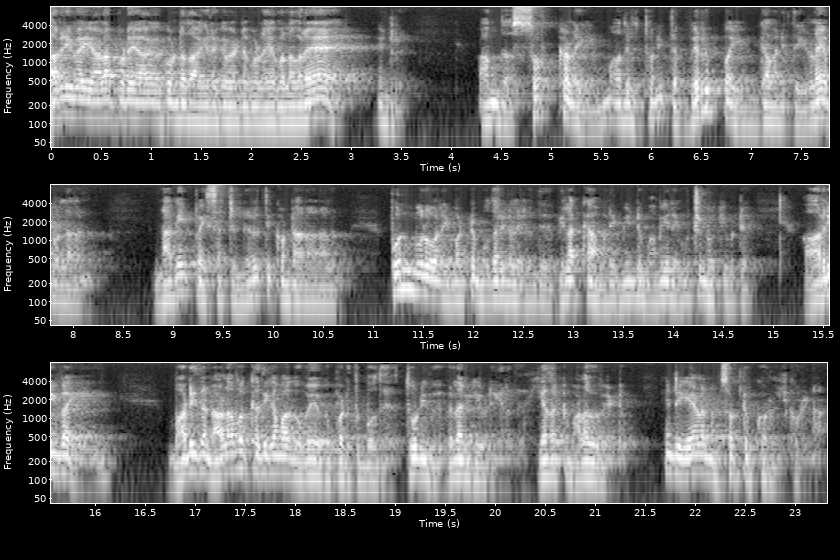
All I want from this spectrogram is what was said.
அறிவை அளப்படையாக கொண்டதாக இருக்க வேண்டும் இளையவல்லவரே என்று. அந்த சொற்களையும் அதில் துணித்த வெறுப்பையும் கவனித்த இளையவல்லவன் நகைப்பை சற்று நிறுத்தி கொண்டானாலும் புன்முறுவலை மட்டும் முதல்களிலிருந்து விளக்காமலே மீண்டும் அமீரை உற்று நோக்கிவிட்டு அறிவை மனிதன் அளவுக்கு அதிகமாக உபயோகப்படுத்தும் போது துணிவு விலகிவிடுகிறது எதற்கும் அளவு வேண்டும் என்று ஏளனம் சொட்டு குரலில் கூறினான்.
